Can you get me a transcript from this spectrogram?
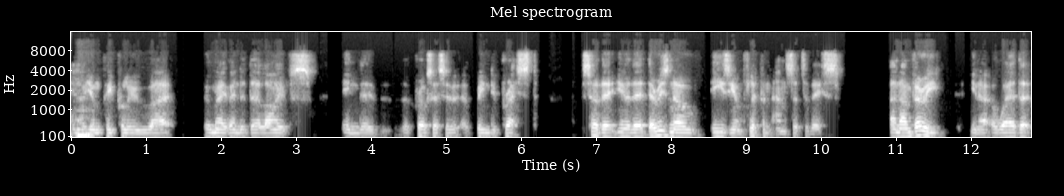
you know, young people who uh, who may have ended their lives in the the process of, of being depressed. So that you know there, there is no easy and flippant answer to this. And i'm very you know aware that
